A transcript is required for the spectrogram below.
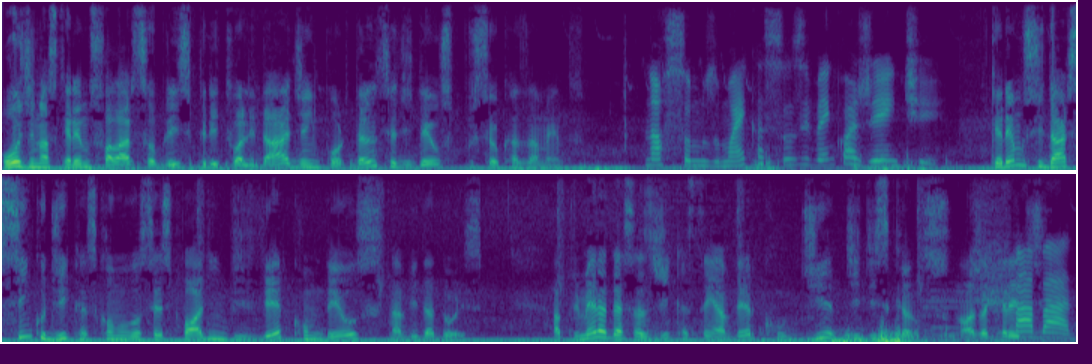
Hoje nós queremos falar sobre espiritualidade e a importância de Deus para o seu casamento. Nós somos o Maica Suzy, vem com a gente! Queremos te dar cinco dicas como vocês podem viver com Deus na vida 2. A primeira dessas dicas tem a ver com o dia de descanso. Nós acreditamos. Shabbat.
